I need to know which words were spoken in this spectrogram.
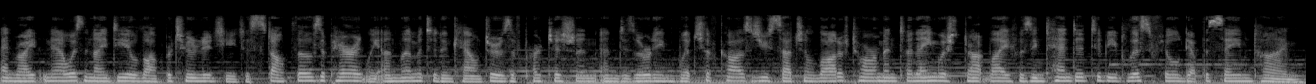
And right now is an ideal opportunity to stop those apparently unlimited encounters of partition and deserting which have caused you such a lot of torment and anguish. Life is intended to be bliss-filled at the same time,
